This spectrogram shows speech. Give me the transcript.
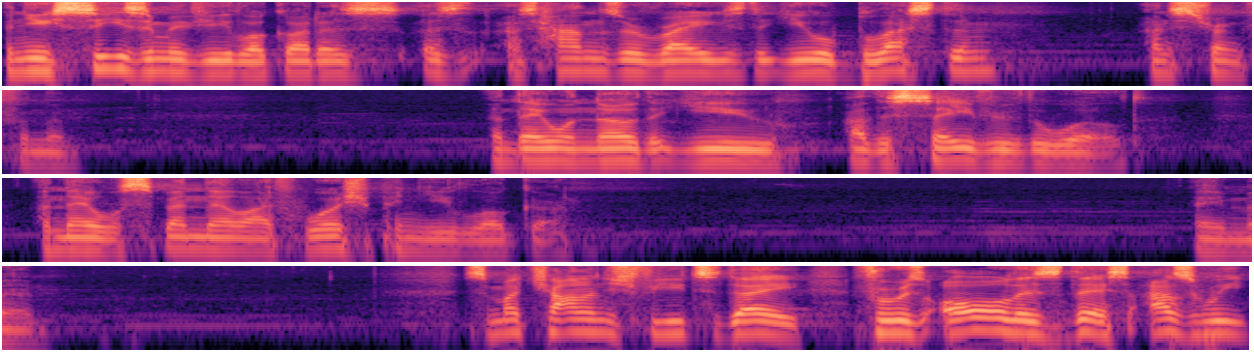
a new season with you, Lord God, as, as, as hands are raised, that you will bless them and strengthen them. And they will know that you are the Savior of the world. And they will spend their life worshiping you, Lord God. Amen. So my challenge for you today, for us all, is this: as we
